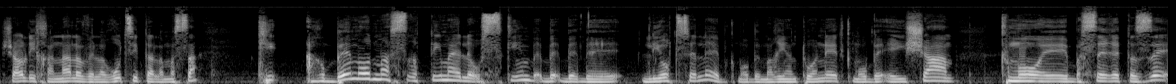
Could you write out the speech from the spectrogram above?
אפשר להיכנע לה ולרוץ איתה למסע, כי הרבה מאוד מהסרטים האלה עוסקים בלהיות סלב, כמו במרי אנטואנט, כמו באי שם, כמו אה, בסרט הזה.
